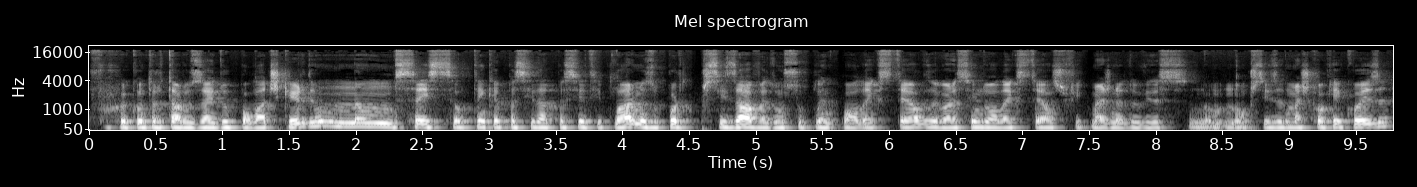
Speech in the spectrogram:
foi contratar o Zaidu para o lado esquerdo. Eu não sei se ele tem capacidade para ser titular, mas o Porto precisava de um suplente para o Alex Telles. Agora, sendo o Alex Telles, fico mais na dúvida se não, não precisa de mais qualquer coisa.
